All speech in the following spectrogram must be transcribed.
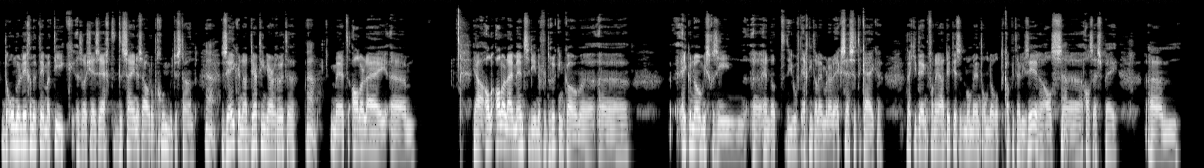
de onderliggende thematiek, zoals jij zegt, de seinen zouden op groen moeten staan. Ja. Zeker na 13 jaar Rutte. Ja. Met allerlei, um, ja, all, allerlei mensen die in de verdrukking komen. Uh, economisch gezien. en dat, je hoeft echt niet alleen maar naar de excessen te kijken. Dat je denkt van, ja, dit is het moment om daarop te kapitaliseren als, als SP. Um,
